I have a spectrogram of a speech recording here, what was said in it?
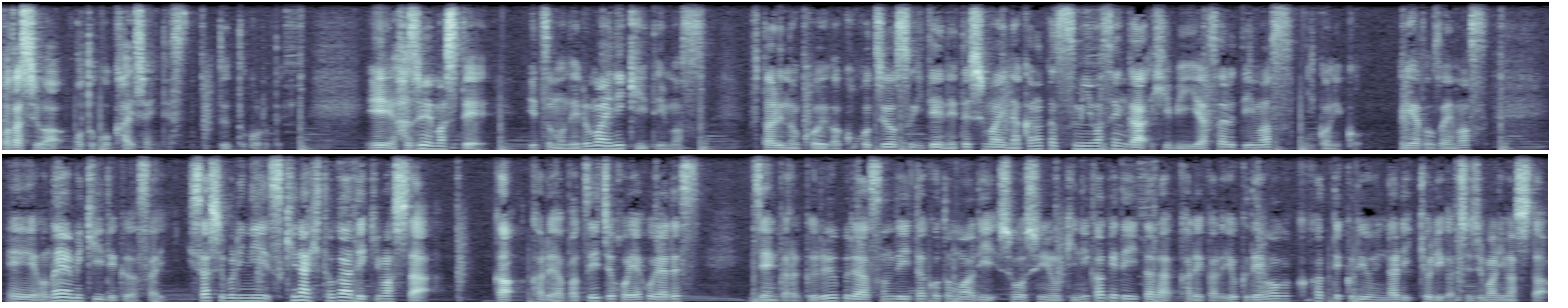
私は男会社員です。というところで。えー、はじめまして。いつも寝る前に聞いています。2人の声が心地よすぎて寝てしまいなかなか進みませんが日々癒されています。ニコニコ。ありがとうございます。えー、お悩み聞いてください。久しぶりに好きな人ができました。が彼はバツイチホヤホヤです。以前からグループで遊んでいたこともあり昇進を気にかけていたら彼からよく電話がかかってくるようになり距離が縮まりました。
